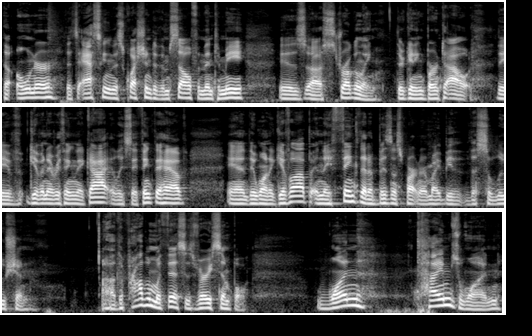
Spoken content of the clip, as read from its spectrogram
The owner that's asking this question to themselves and then to me is uh, struggling. They're getting burnt out. They've given everything they got, at least they think they have, and they want to give up, and they think that a business partner might be the solution. Uh, the problem with this is very simple one times one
